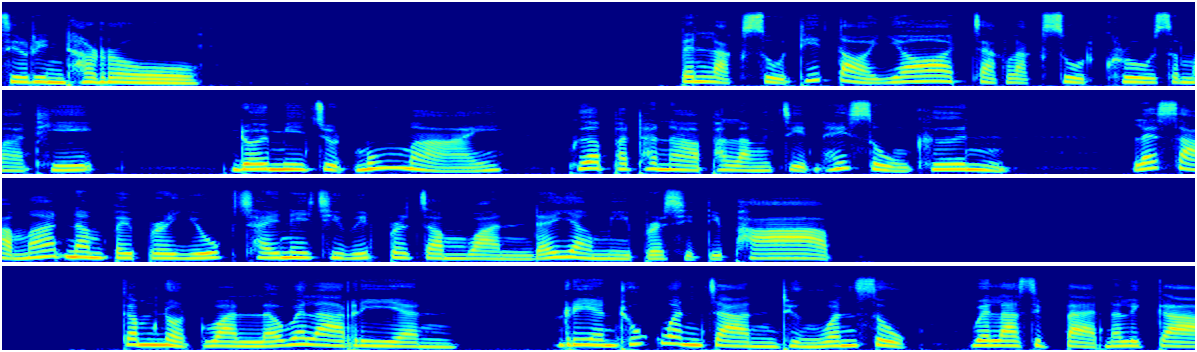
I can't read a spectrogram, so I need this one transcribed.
สิรินทโร เป็นหลักสูตรที่ต่อยอดจากหลักสูตรครูสมาธิ โดยมีจุดมุ่งหมายเพื่อพัฒนาพลังจิตให้สูงขึ้น และสามารถนำไปประยุกต์ใช้ในชีวิตประจำวันได้อย่างมีประสิทธิภาพกำหนดวันและเวลาเรียน เรียนทุกวันจันทร์ถึงวันศุกร์เวลา 18 นาฬิกา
